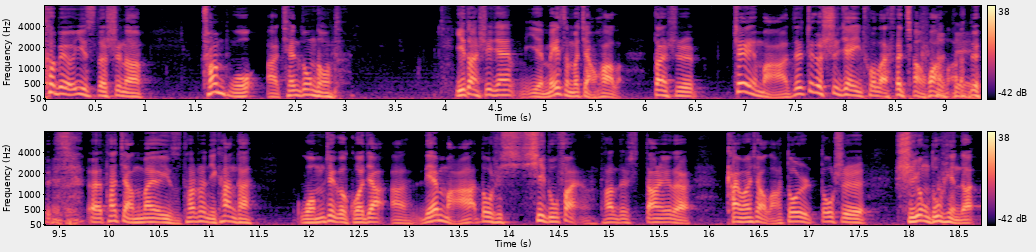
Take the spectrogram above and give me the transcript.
特别有意思的是呢，川普啊前总统一段时间也没怎么讲话了，但是。这马的这个事件一出来，他讲话了。对，呃，他讲的蛮有意思。他说：“你看看我们这个国家啊，连马都是吸毒犯。他的当然有点开玩笑了啊，都是都是使用毒品的。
